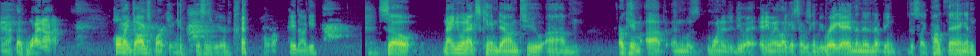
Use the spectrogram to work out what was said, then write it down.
Yeah. Like, why not? Hold on, my dog's barking. This is weird. Hey, doggy. So 91X came down to, um, or came up and was wanted to do it. Anyway, like I said, it was going to be reggae, and then it ended up being this like punk thing. And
